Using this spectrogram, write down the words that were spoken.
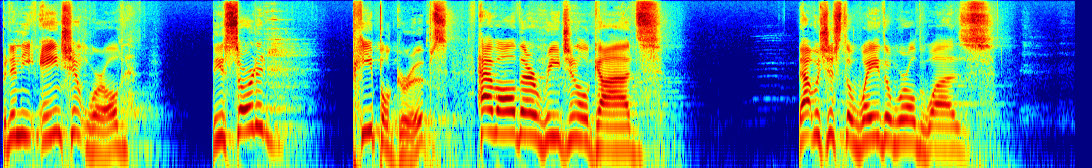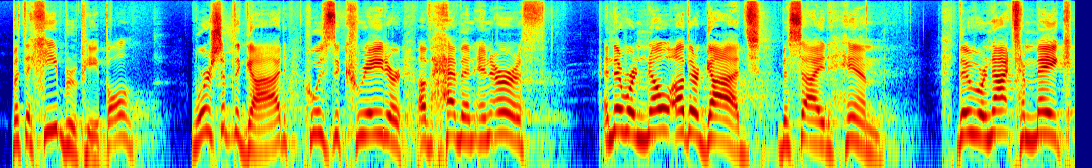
But in the ancient world, the assorted people groups have all their regional gods. That was just the way the world was. But the Hebrew people worshiped the God who is the creator of heaven and earth. And there were no other gods beside him. They were not to make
